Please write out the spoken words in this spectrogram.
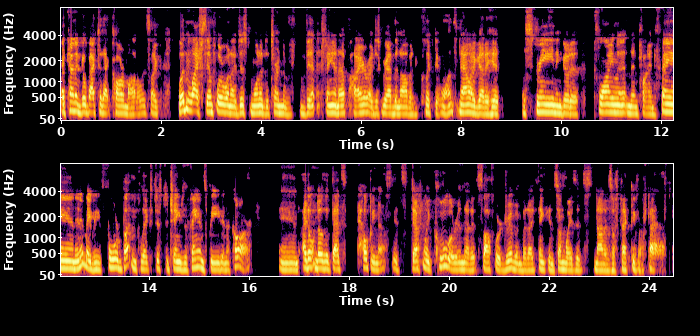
I kind of go back to that car model. It's like, wasn't life simpler when I just wanted to turn the vent fan up higher? I just grabbed the knob and clicked it once. Now I got to hit a screen and go to climate and then find fan. And it may be four button clicks just to change the fan speed in a car. And I don't know that that's helping us. It's definitely cooler in that it's software driven, but I think in some ways it's not as effective or fast.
